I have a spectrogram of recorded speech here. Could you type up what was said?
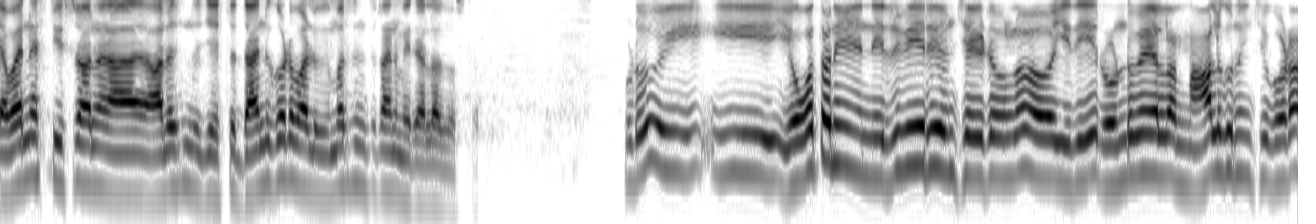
అవేర్నెస్ తీసుకురావాలని ఆలోచన చేస్తే దాన్ని కూడా వాళ్ళు విమర్శించడానికి మీరు ఎలా చూస్తారు? ఇప్పుడు ఈ ఈ యువతని నిర్వీర్యం చేయడంలో ఇది రెండు వేల నాలుగు నుంచి కూడా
